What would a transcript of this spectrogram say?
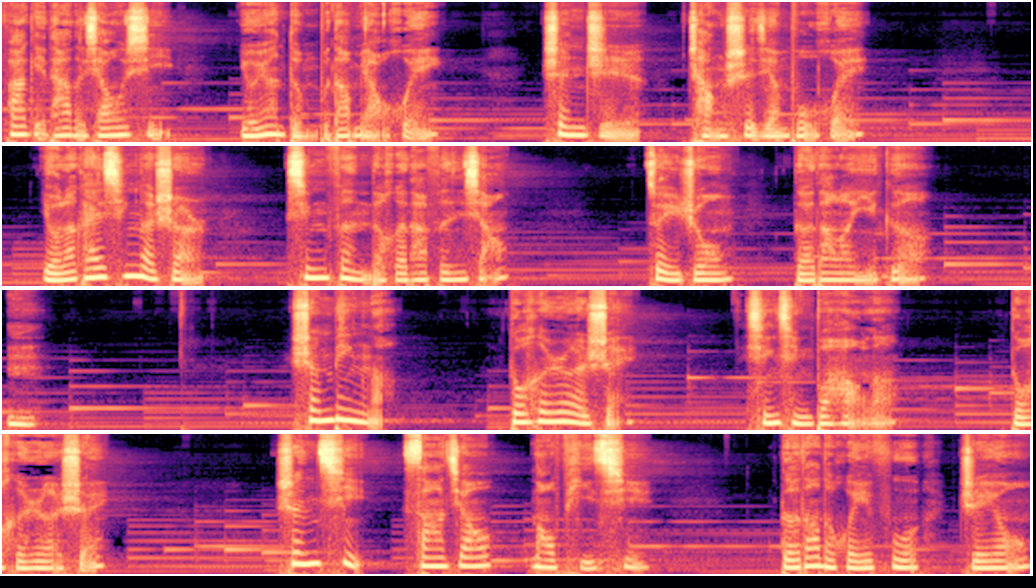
发给他的消息，永远等不到秒回，甚至长时间不回。有了开心的事儿，兴奋的和他分享，最终得到了一个“嗯”。生病了，多喝热水；心情不好了，多喝热水；生气、撒娇、闹脾气。得到的回复只有：“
